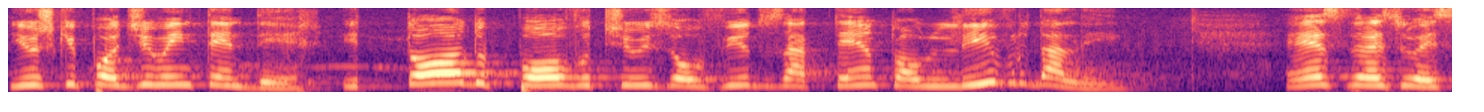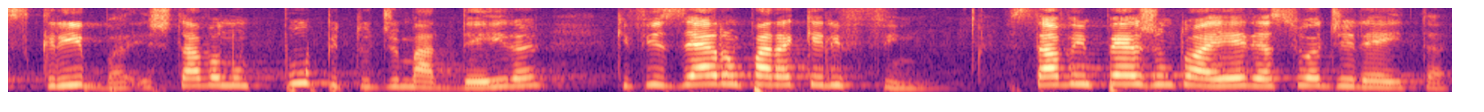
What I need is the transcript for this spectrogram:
e os que podiam entender, e todo o povo tinha os ouvidos atentos ao livro da lei. Esdras, o escriba, estava num púlpito de madeira que fizeram para aquele fim. Estava em pé junto a ele, à sua direita,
